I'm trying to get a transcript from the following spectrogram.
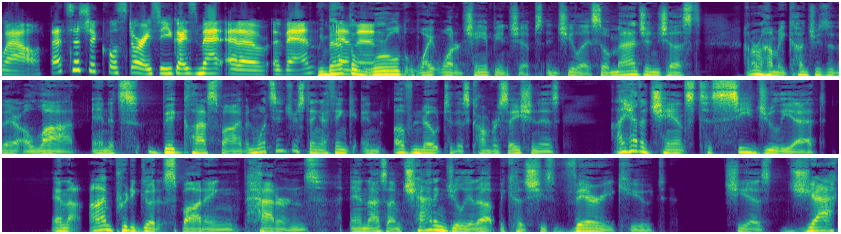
Wow, that's such a cool story. So you guys met at a event. We met at the then... World Whitewater Championships in Chile. So imagine just I don't know how many countries are there, a lot, and it's big class 5. And what's interesting I think and of note to this conversation is I had a chance to see Juliet and I'm pretty good at spotting patterns. And as I'm chatting Juliet up because she's very cute, she has jack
